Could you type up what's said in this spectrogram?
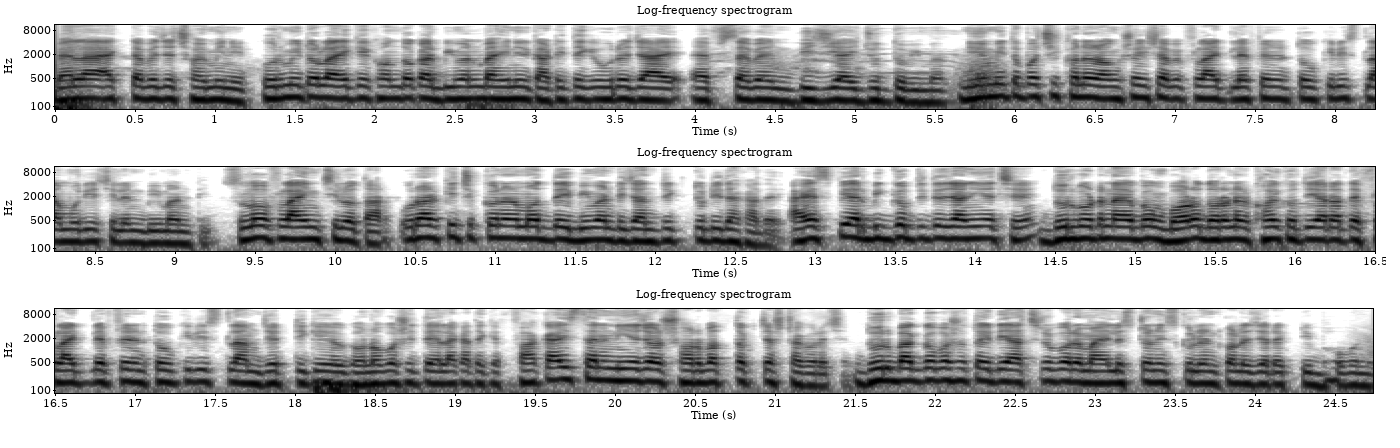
বেলা একটা বেজে ছয় মিনিট। কুর্মিটোলা একে খন্দকার বিমান বাহিনীর ঘাঁটি থেকে উড়ে যায় এফ সেভেন বিজিআই যুদ্ধ বিমান। নিয়মিত প্রশিক্ষণের অংশ হিসাবে ফ্লাইট লেফটেন্যান্ট তৌকির ইসলাম উড়িয়েছিলেন বিমানটি। স্লো ফ্লাইং ছিল তার। উড়ার কিছুক্ষণের মধ্যেই বিমানটি যান্ত্রিক ত্রুটি দেখা দেয়। আইএসপিআর বিজ্ঞপ্তিতে জানিয়েছে, দুর্ঘটনা এবং বড় ধরনের ক্ষয়ক্ষতি এড়াতে ফ্লাইট লেফটেন্যান্ট তৌকির ইসলাম জেটটিকে ঘনবসিত এলাকা থেকে ফাঁকা স্থানে নিয়ে যাওয়ার সর্বাত্মক চেষ্টা করেছেন। দুর্ভাগ্যবশত এটি আছড়ে পড়ে মাইলস্টোন স্কুল অ্যান্ড কলেজের একটি ভবনে।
